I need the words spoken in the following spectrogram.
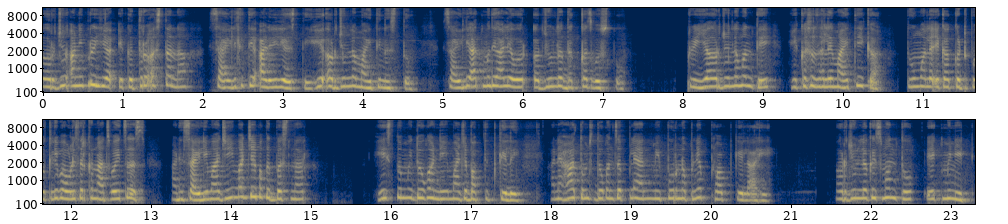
अर्जुन आणि प्रिया एकत्र असताना सायली तिथे आलेली असते हे अर्जुनला माहिती नसतं. सायली आतमध्ये आल्यावर अर्जुनला धक्काच बसतो. प्रिया अर्जुनला म्हणते हे कसं झालं आहे माहिती आहे का? तू मला एका कठपुतली बावळीसारखं नाचवायचंस आणि सायली माझी मज्जा बघत बसणार. हेच तुम्ही दोघांनी माझ्या बाबतीत केलं आहे आणि हा तुमच्या दोघांचा प्लॅन मी पूर्णपणे फ्लॉप केला आहे. अर्जुन लगेच म्हणतो एक मिनिट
